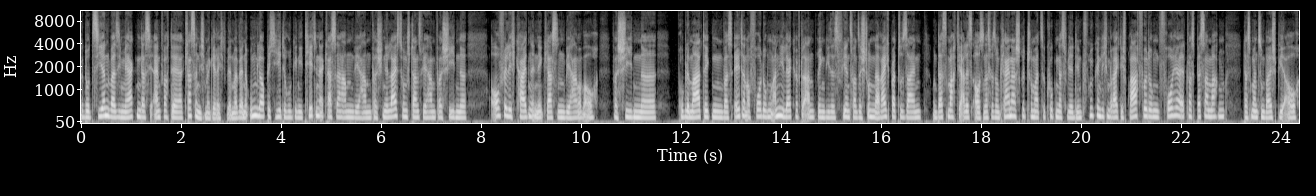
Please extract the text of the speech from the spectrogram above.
reduzieren, weil sie merken, dass sie einfach der Klasse nicht mehr gerecht werden, weil wir eine unglaubliche Heterogenität in der Klasse haben. Wir haben verschiedene Leistungsstands, wir haben verschiedene Auffälligkeiten in den Klassen. Wir haben aber auch verschiedene Problematiken, was Eltern auch Forderungen an die Lehrkräfte anbringen, dieses 24 Stunden erreichbar zu sein. Und das macht ja alles aus. Und das wäre so ein kleiner Schritt schon mal zu gucken, dass wir den frühkindlichen Bereich, die Sprachförderung vorher etwas besser machen, dass man zum Beispiel auch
